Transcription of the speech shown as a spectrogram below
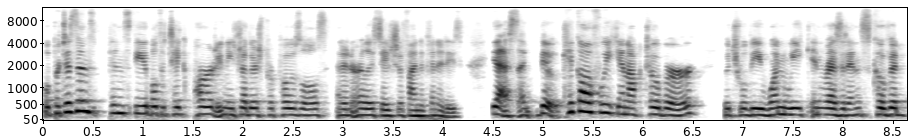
will participants be able to take part in each other's proposals at an early stage to find affinities? Yes, the kickoff week in October, which will be one week in residence, COVID,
